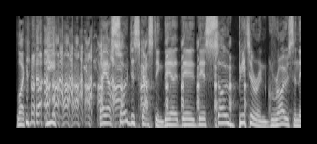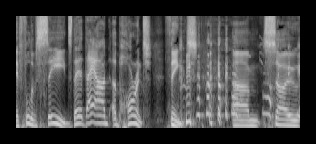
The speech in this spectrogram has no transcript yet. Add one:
Like you, they are so disgusting. They're they're they're so bitter and gross, and they're full of seeds. They they are abhorrent things. um, so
